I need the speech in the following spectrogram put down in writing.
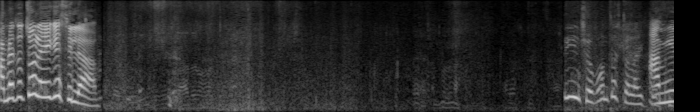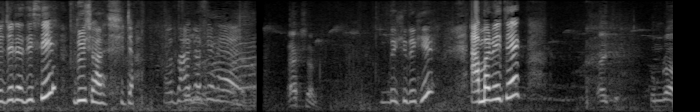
আমরা তো চলেই গেছিলাম। তিনশো পঞ্চাশটা লাইক আমিও যেটা দিছি দুইশো আশিটা। জায়গাকে হ্যাঁ। অ্যাকশন দেখি দেখি। আমার এই যে এই যে তোমরা।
